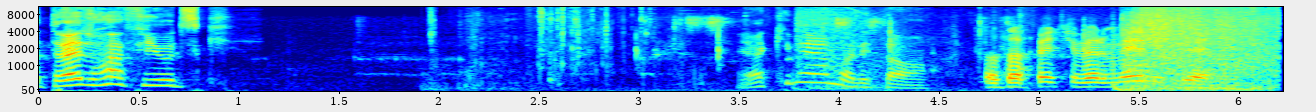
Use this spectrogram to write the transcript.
atrás do Rafildsk. É aqui mesmo, ele tá, ó. O tapete vermelho, Johnny.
